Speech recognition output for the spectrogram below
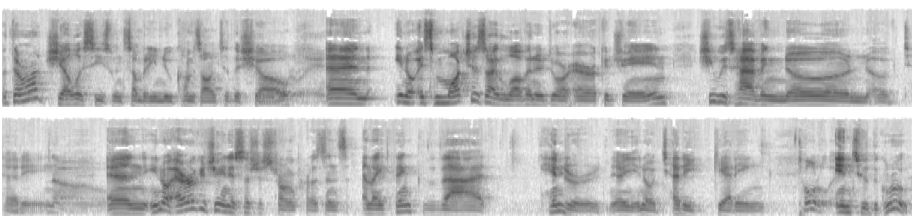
But there are jealousies when somebody new comes onto the show. Totally. And, you know, as much as I love and adore Erika Jayne, she was having none of Teddi. No. And, you know, Erika Jayne is such a strong presence, and I think that hindered, uh, you know, Teddi getting totally. into the group.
